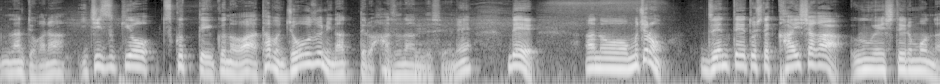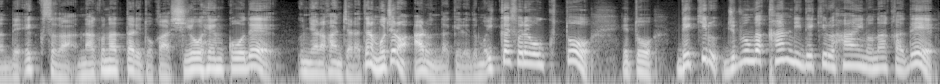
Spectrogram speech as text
なんていうかな、位置づきを作っていくのは多分上手になってるはずなんですよね。で、あの、もちろん前提として会社が運営しているもんなんで、X がなくなったりとか、仕様変更で、うんにゃらかんちゃらってのはもちろんあるんだけれども、一回それを置くと、えっと、できる、自分が管理できる範囲の中で、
